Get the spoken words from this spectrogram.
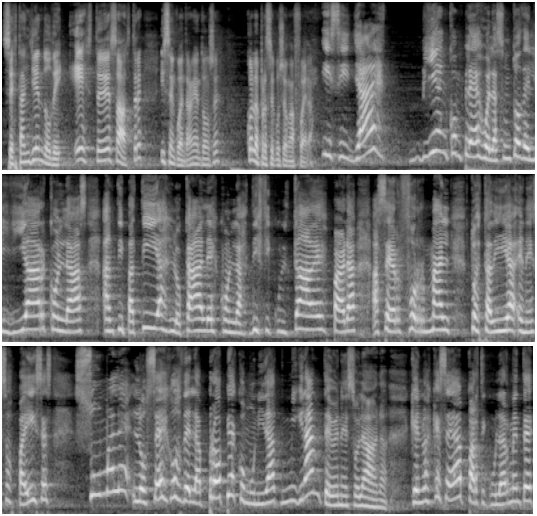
se están yendo de este desastre y se encuentran entonces con la persecución afuera. Y si ya es bien complejo el asunto de lidiar con las antipatías locales, con las dificultades para hacer formal tu estadía en esos países, súmale los sesgos de la propia comunidad migrante venezolana, que no es que sea particularmente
